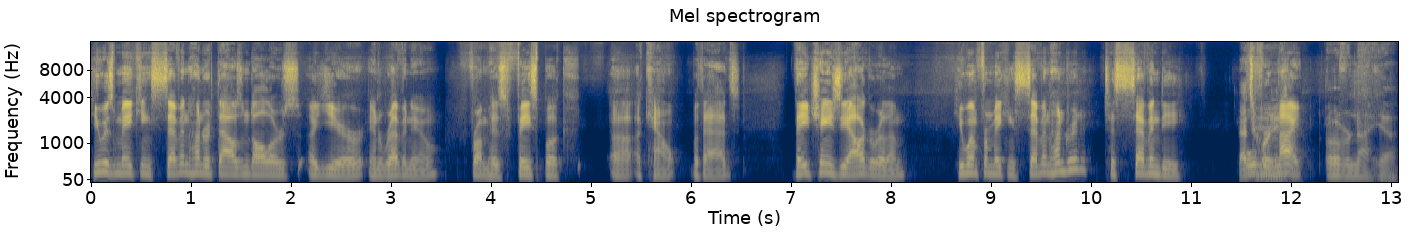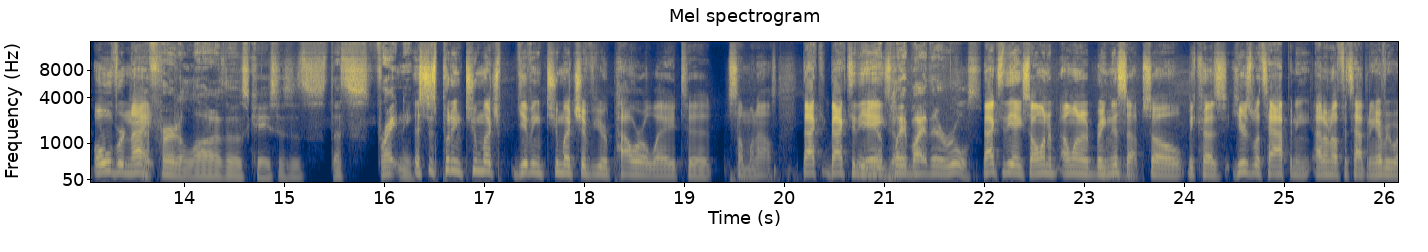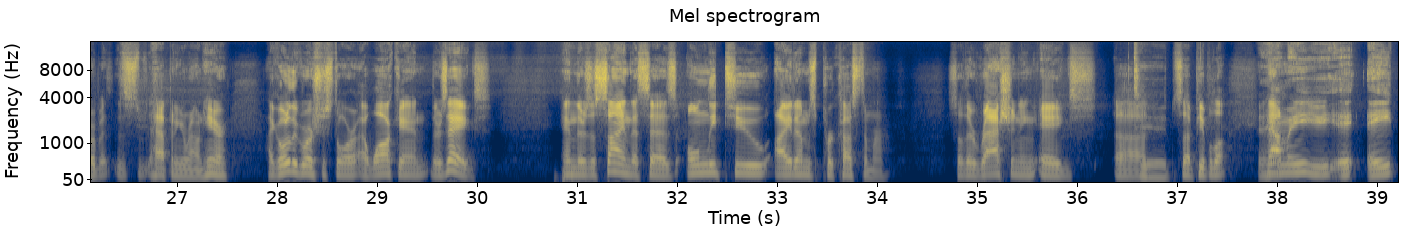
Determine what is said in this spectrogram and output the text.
He was making seven hundred thousand dollars a year in revenue from his Facebook uh, account with ads. They changed the algorithm. He went from making seven hundred to seventy That's overnight. Overnight, yeah. Overnight. I've heard a lot of those cases. It's that's frightening. It's just putting too much, giving too much of your power away to someone else. Back back to the eggs. play by their rules. back to the egg. So I want to I want to bring this up. So because here's what's happening. I don't know if it's happening everywhere, but this is happening around here. I go to the grocery store. I walk in. There's eggs, and there's a sign that says only two items per customer. So they're rationing eggs, uh, Dude. so that people don't. And Now- how many you ate, ate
